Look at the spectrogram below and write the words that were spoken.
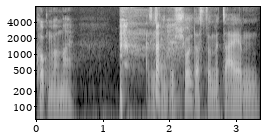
Gucken wir mal. Also ich denke schon, dass du mit deinem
